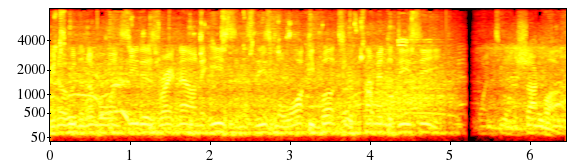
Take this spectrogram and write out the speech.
We know who the number one seed is right now in the East, and it's these Milwaukee Bucks who have come into D.C. Point two on the shot clock.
